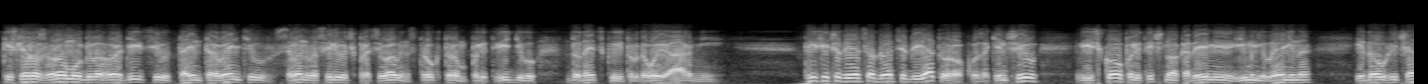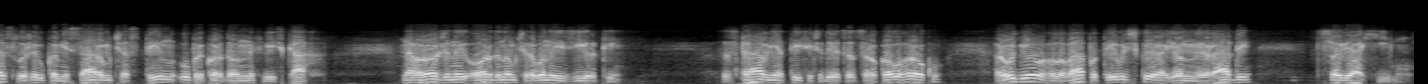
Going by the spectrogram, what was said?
Після розгрому білогвардійців та інтервентів Семен Васильович працював інструктором політвідділу Донецької трудової армії. 1929 року закінчив військово-політичну академію імені Леніна і довгий час служив комісаром частин у прикордонних військах, нагороджений орденом Червоної зірки. З травня 1940 року Руднєв голова Путивльської районної ради Цовіахіму.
